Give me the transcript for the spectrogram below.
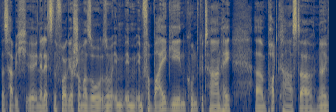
das habe ich äh, in der letzten Folge ja schon mal so, so im, im, im Vorbeigehen kundgetan. Hey, äh, Podcaster ne,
